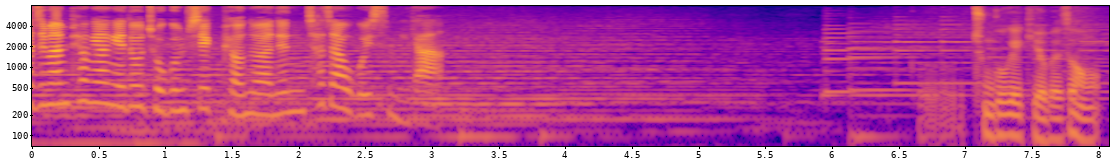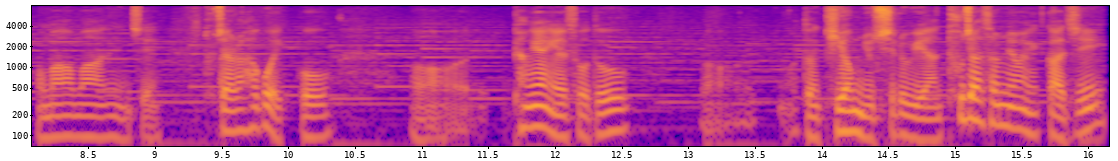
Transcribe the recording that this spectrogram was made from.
하지만 평양에도 조금씩 변화는 찾아오고 있습니다. 그 중국의 기업에서 어마어마한 이제 투자를 하고 있고 어, 평양에서도 어, 어떤 기업 유치를 위한 투자 설명회까지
